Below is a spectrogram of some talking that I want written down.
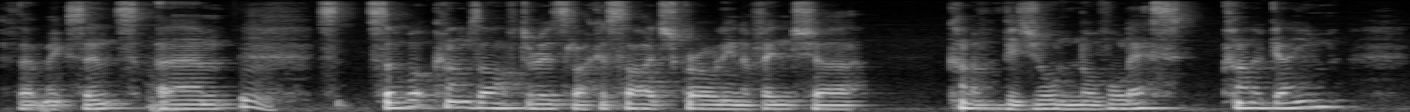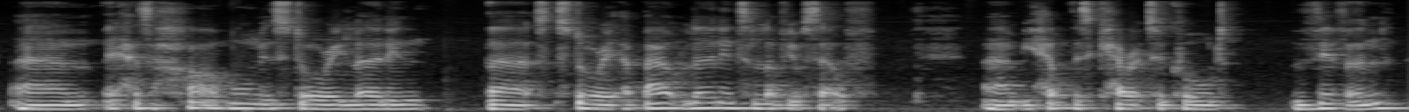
if that makes sense. Um, s- so what comes after is like a side scrolling adventure kind of visual novel-esque kind of game. Um, it has a heartwarming story learning uh, story about learning to love yourself. Um, you help this character called vivian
